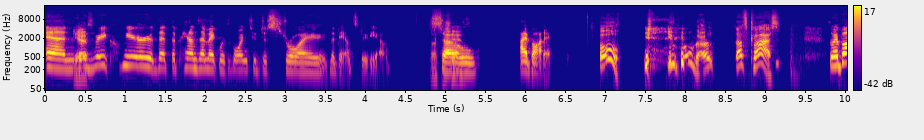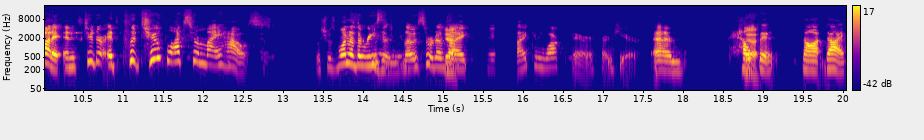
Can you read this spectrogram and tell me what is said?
and it was very clear that the pandemic was going to destroy the dance studio. That's so I bought it. Oh, you go, girl. That's class. So I bought it, and it's two. It's put two blocks from my house, which was one of the reasons. I was sort of Yeah. like, I can walk there from here and help it not die.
